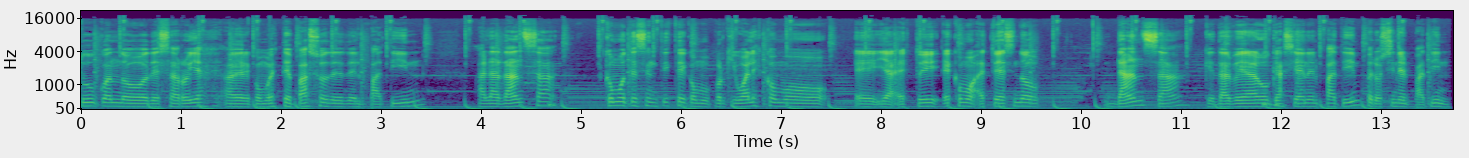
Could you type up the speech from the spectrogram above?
tú cuando desarrollas, a ver, como este paso desde el patín a la danza, ¿cómo te sentiste? Como, porque igual es como, eh, ya, estoy, es como, estoy haciendo danza, que tal vez era algo que hacía en el patín, pero sin el patín.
